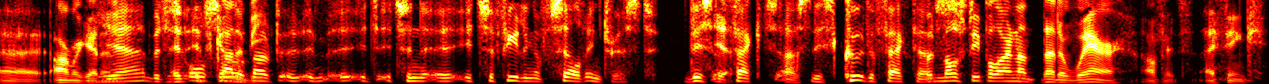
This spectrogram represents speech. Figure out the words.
uh, Armageddon. yeah, but it's It- it's also about uh, um, it's it's an it's a feeling of self-interest. This Yes. affects us. This could affect us. But most people are not that aware of it. I think.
